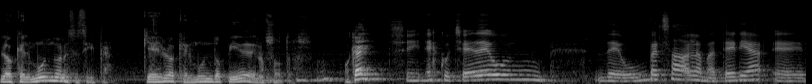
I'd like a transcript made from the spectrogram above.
lo que el mundo necesita, que es lo que el mundo pide de nosotros. ¿Ok? Sí, escuché de un, de un versado en la materia eh,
